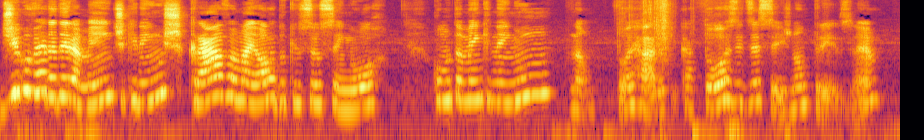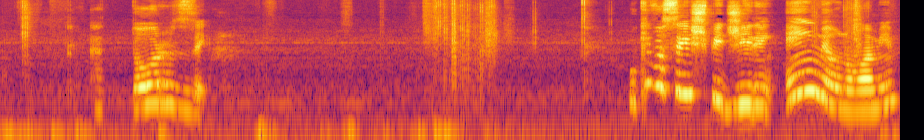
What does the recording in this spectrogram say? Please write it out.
Digo verdadeiramente que nenhum escravo é maior do que o seu senhor, como também que nenhum. Não, tô errado aqui. 14 e 16, não 13, né? 14. O que vocês pedirem em meu nome,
